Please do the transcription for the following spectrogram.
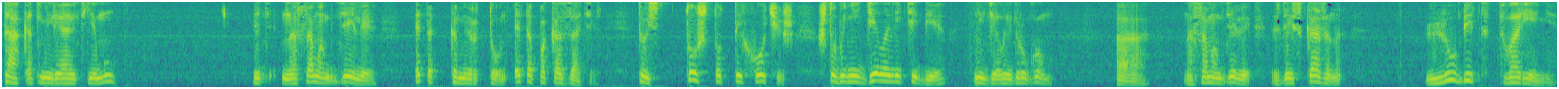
так отмеряют ему. Ведь на самом деле это камертон, это показатель. То есть то, что ты хочешь, чтобы не делали тебе, не делай другому. А на самом деле здесь сказано – любит творение.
